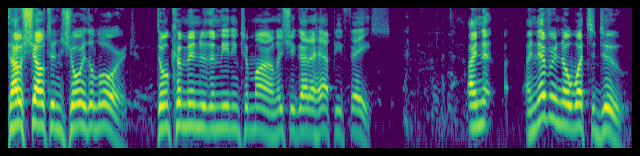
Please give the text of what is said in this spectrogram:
thou shalt enjoy the Lord. Don't come into the meeting tomorrow unless you got a happy face. I, ne- I never know what to do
